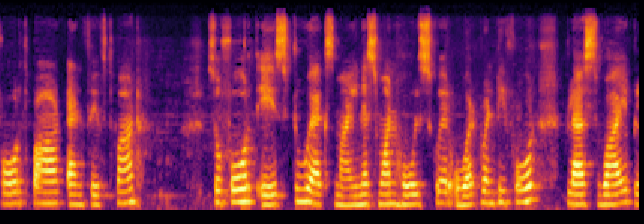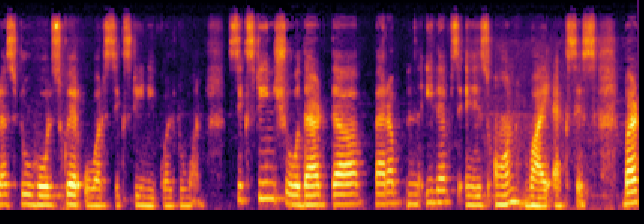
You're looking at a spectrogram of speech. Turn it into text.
fourth part and fifth part so fourth is 2x minus 1 whole square over 24 plus y plus 2 whole square over 16 equal to 1. 16 show that the ellipse is on y-axis but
